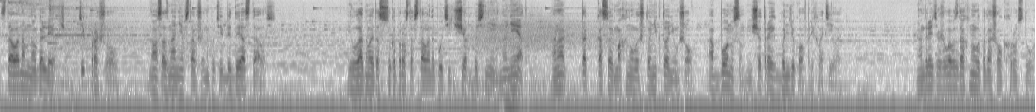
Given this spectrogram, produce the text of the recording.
Стало намного легче. Тик прошел, но осознание вставшей на пути беды осталось. И ладно, эта сука просто встала на пути, черт бы с ней, но нет. Она так косой махнула, что никто не ушел, а бонусом еще троих бандюков прихватила. Андрей тяжело вздохнул и подошел к хрусту.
